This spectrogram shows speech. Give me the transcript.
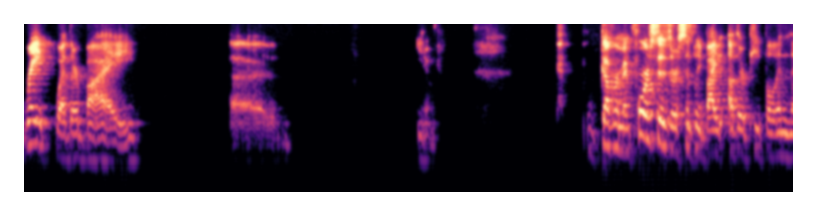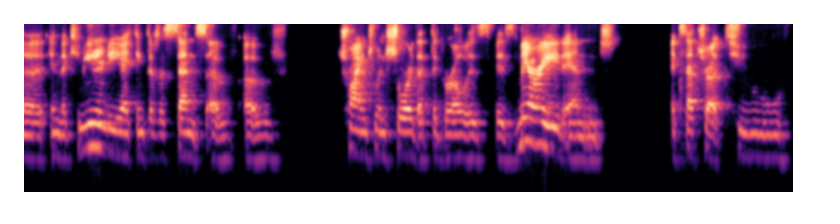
rape, whether by uh, you know government forces or simply by other people in the in the community, I think there's a sense of of trying to ensure that the girl is is married and etc. to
